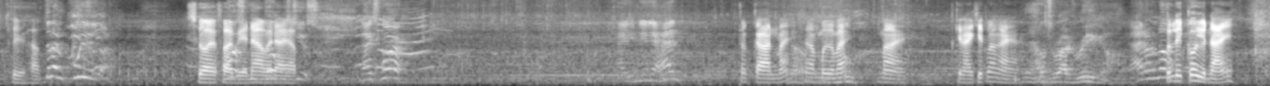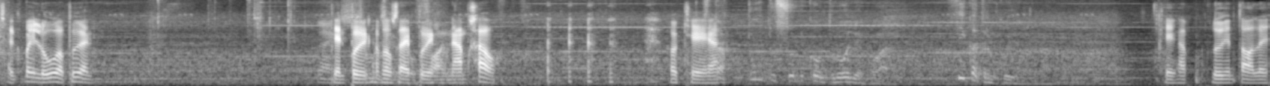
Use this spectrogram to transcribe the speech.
โอเคครับ Tranquila. ช่วยไฟเบียร์หน้าไว้ได้ครับ Nice work. Hey, you need a hand? ต้องการไหมทำมือไหมไม่กินนายคิดว่าไงอะ The hell's Rodrigo? I don't know. ตัวลิโก้อยู่ไหน ฉันก็ไม่รู้อะเพื่อน Thanks. เปลี่ยนปืนครับสงสัยปืนน้ำเข้า โอเคฮะ Tá tudo sob controle agora. Fica tranquilo. โอเคครับลุยกันต่อเลย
